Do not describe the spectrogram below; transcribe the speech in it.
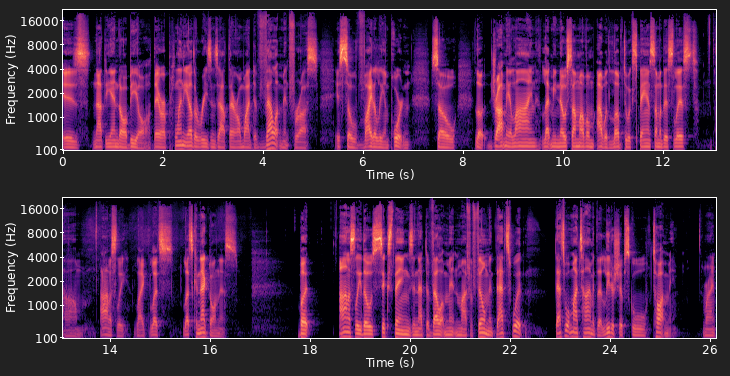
is not the end all be all. There are plenty other reasons out there on why development for us is so vitally important. So, look, drop me a line. Let me know some of them. I would love to expand some of this list. Um, honestly, like let's let's connect on this. But honestly, those six things and that development and my fulfillment, that's what that's what my time at the leadership school taught me, right?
